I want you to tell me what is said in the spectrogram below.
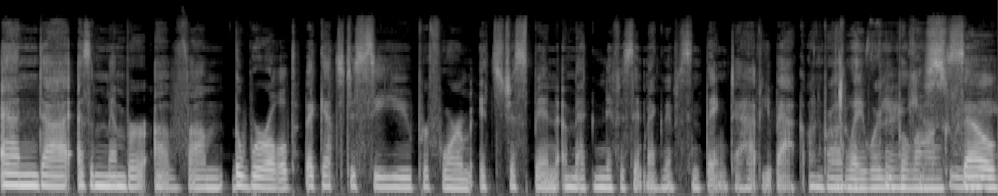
And uh, as a member of um, the world that gets to see you perform, it's just been a magnificent, magnificent thing to have you back on Broadway oh, where you Thank belong. so.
